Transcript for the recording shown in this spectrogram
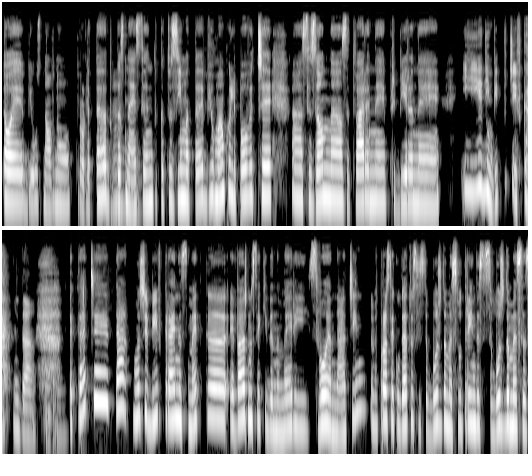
той е бил основно пролета, до късна есен, докато зимата е бил малко или повече а, сезон на затваряне, прибиране, и един вид почивка. Да, да. Така че, да, може би в крайна сметка е важно всеки да намери своя начин. Въпросът е, когато се събуждаме сутрин, да се събуждаме с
